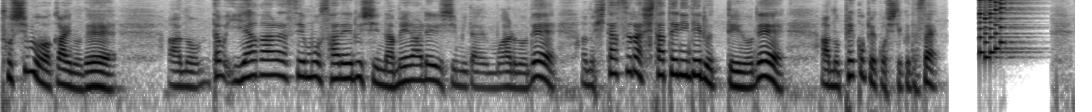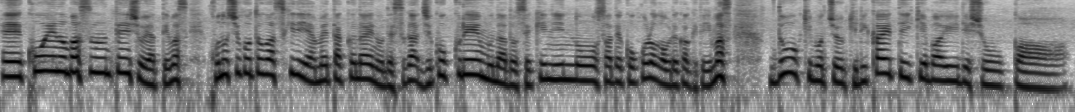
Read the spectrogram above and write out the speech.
年も若いので、あの、多分嫌がらせもされるし、舐められるしみたいなのもあるので、あの、ひたすら下手に出るっていうので、あの、ペコペコしてください。えー、公営のバス運転手をやっています。この仕事が好きで辞めたくないのですが、自己クレームなど責任の多さで心が折れかけています。どう気持ちを切り替えていけばいいでしょうか。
